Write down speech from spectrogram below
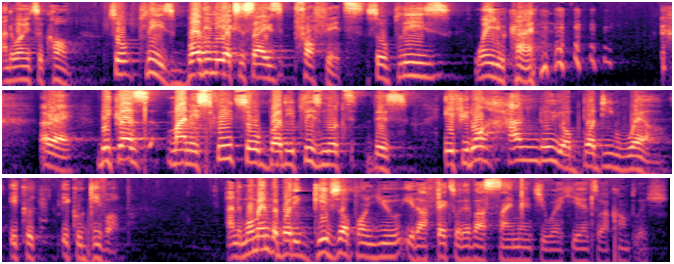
and the one to come. So please, bodily exercise profits. So please, when you can. All right. Because man is spirit, soul, body. Please note this. If you don't handle your body well, it could, it could give up. And the moment the body gives up on you, it affects whatever assignment you were here to accomplish.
